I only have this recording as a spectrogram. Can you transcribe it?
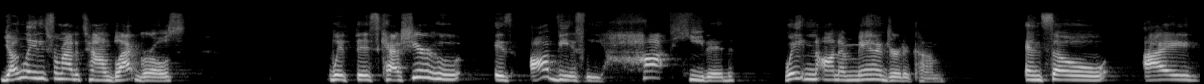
young ladies from out of town black girls with this cashier who is obviously hot heated waiting on a manager to come. And so I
